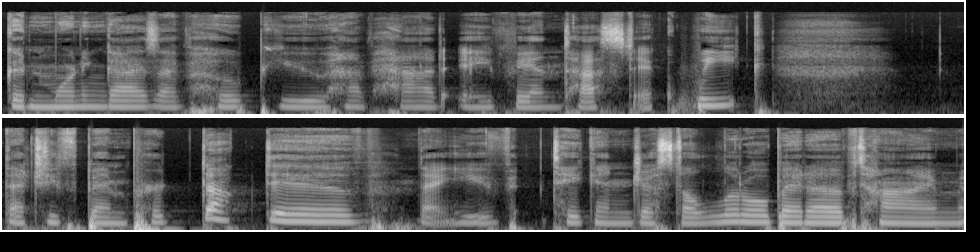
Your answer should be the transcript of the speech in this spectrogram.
Good morning, guys. I hope you have had a fantastic week, that you've been productive, that you've taken just a little bit of time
